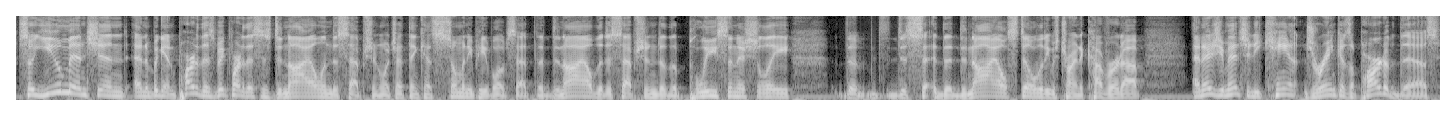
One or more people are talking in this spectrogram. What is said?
So you mentioned, and again, part of this, big part of this is denial and deception, which I think has so many people upset. The denial, the deception to the police initially, the dece- the denial still that he was trying to cover it up, and as you mentioned, he can't drink as a part of this,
